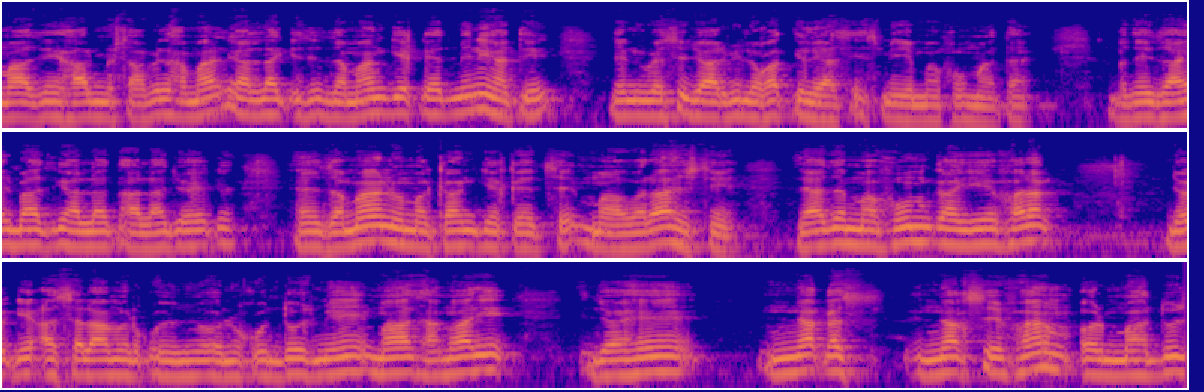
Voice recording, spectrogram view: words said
ماضی، حال مستقبل ہمارے لیے اللہ کسی زمان کی قید میں نہیں آتی، لیکن ویسے جو عربی لغت کے لحاظ سے اس میں یہ مفہوم آتا ہے۔ بس ظاہر بات کہ اللہ تعالیٰ جو ہے کہ زمان و مکان کی قید سے ماورہ ہستی ہے لہٰذا مفہوم کا یہ فرق جو کہ السلام القدس میں ماں ہماری جو ہے نقص نقص فہم اور محدود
